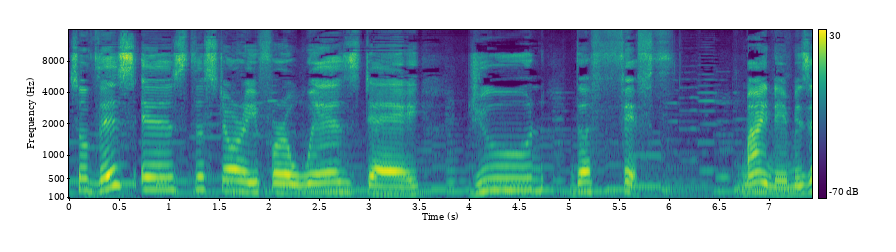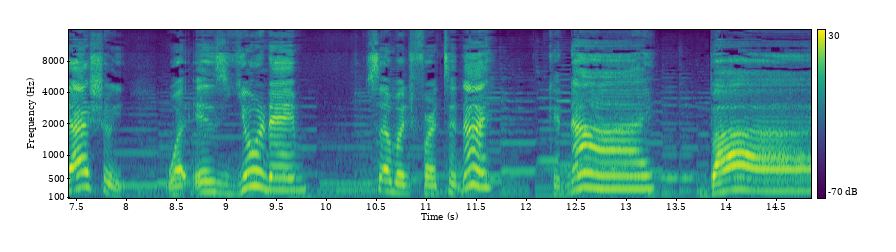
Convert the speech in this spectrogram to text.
so this is the story for Wednesday, June the 5th. My name is Ashley. What is your name? So much for tonight. Good night. Bye.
